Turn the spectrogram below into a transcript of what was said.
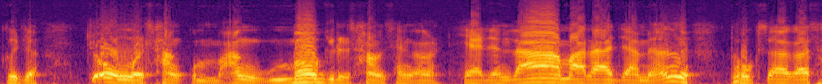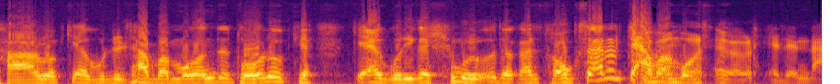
그저 쫑을 삼고 막 먹이를 삼을 생각을 해야 된다 말하자면 독사가 사람을 깨구리를 잡아먹었는데 도로 깨, 깨구리가 힘을 얻어가서 독사를 잡아먹을 생각을 해야 된다.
